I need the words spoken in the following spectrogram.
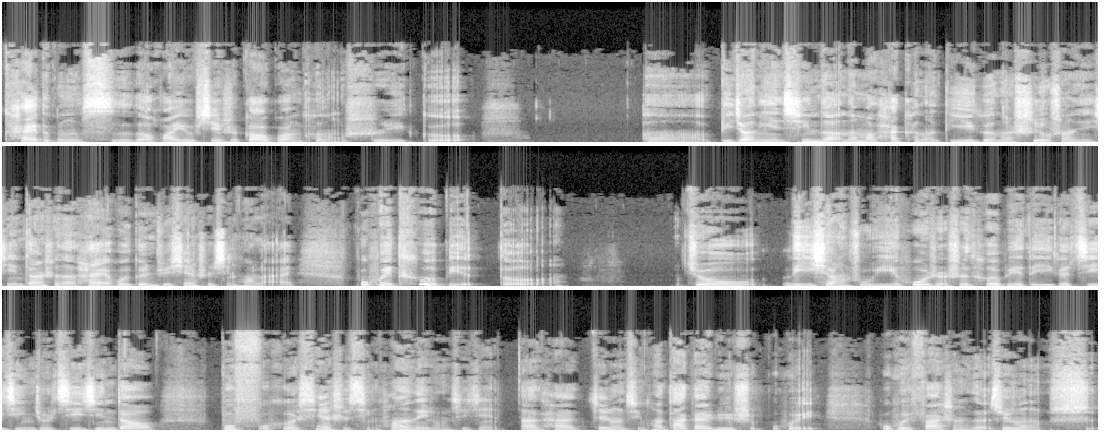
开的公司的话，尤其是高管，可能是一个，呃，比较年轻的。那么他可能第一个呢是有上进心，但是呢，他也会根据现实情况来，不会特别的就理想主义，或者是特别的一个激进，就激进到不符合现实情况的那种激进。那他这种情况大概率是不会。不会发生的这种是，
